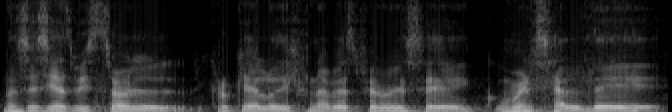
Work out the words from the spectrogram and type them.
no sé si has visto el, creo que ya lo dije una vez, pero ese comercial de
